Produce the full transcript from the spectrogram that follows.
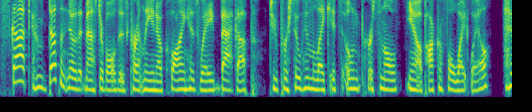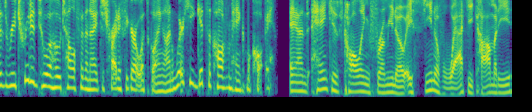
Scott, who doesn't know that Master Mold is currently, you know, clawing his way back up to pursue him like its own personal, you know, apocryphal white whale, has retreated to a hotel for the night to try to figure out what's going on, where he gets a call from Hank McCoy. And Hank is calling from, you know, a scene of wacky comedy.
